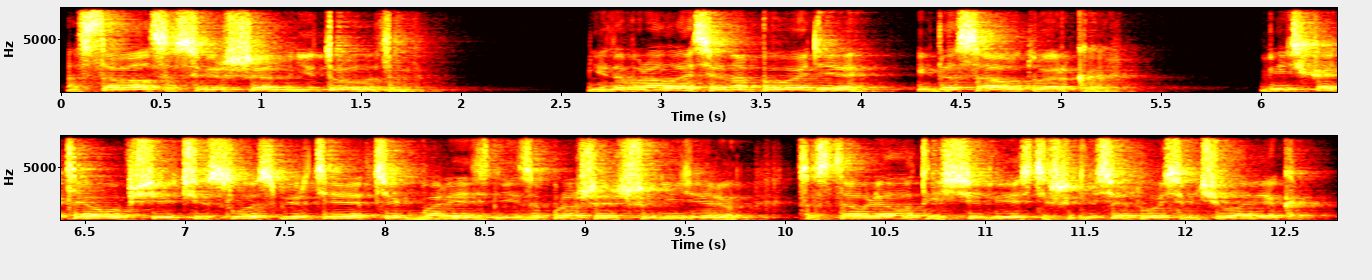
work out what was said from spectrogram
оставался совершенно нетронутым. Не добралась она по воде и до Саутверка. Ведь хотя общее число смертей от тех болезней за прошедшую неделю составляло 1268 человек,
